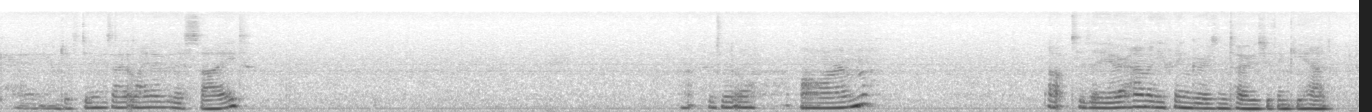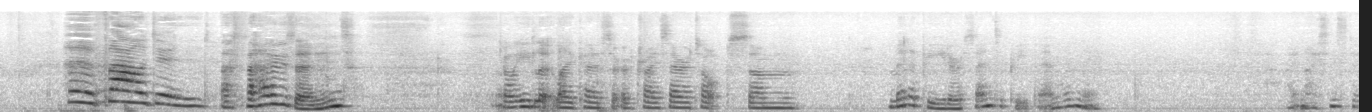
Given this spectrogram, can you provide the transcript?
Okay, I'm just doing his outline over this side. That's his little arm. Up to there. How many fingers and toes do you think he had? A thousand. A thousand? Oh, he'd look like a sort of Triceratops um, millipede or centipede then, wouldn't he? Right, nice and still,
